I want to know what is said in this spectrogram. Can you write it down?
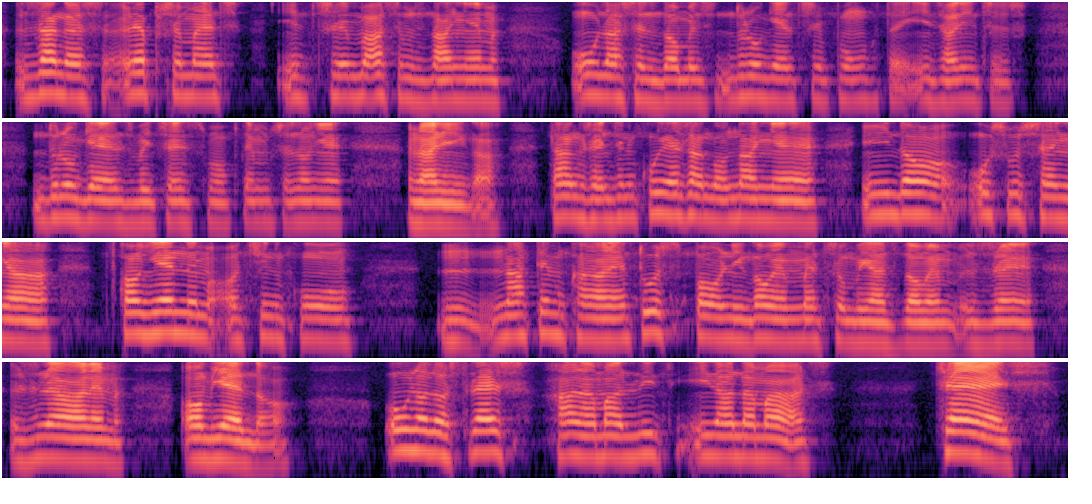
zagrać lepszy mecz i czy waszym zdaniem uda się zdobyć drugie trzy punkty i zaliczyć drugie zwycięstwo w tym sezonie La Liga. Także dziękuję za oglądanie i do usłyszenia w kolejnym odcinku na tym kanale tuż po ligowym meczu wyjazdowym z, z Realem Oviedo. Uno, dos, tres, Hala Madrid i nada más. Cześć!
